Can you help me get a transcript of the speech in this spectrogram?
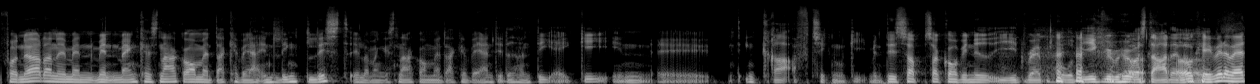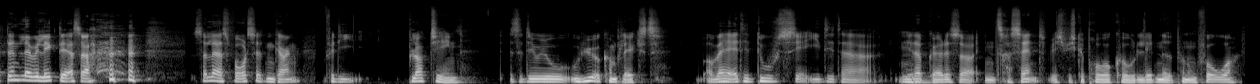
for nørderne, men, men man kan snakke om, at der kan være en linked list, eller man kan snakke om, at der kan være en, det, der hedder en DAG, en, øh, en graf-teknologi. Men det, så, så går vi ned i et rabbit hole, vi ikke vi behøver at starte allerede. Okay, ved du hvad, den lader vi ligge der så. så lad os fortsætte en gang, fordi blockchain, altså det er jo uhyre komplekst. Og hvad er det, du ser i det, der netop mm. gør det så interessant, hvis vi skal prøve at kode lidt ned på nogle få ord?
